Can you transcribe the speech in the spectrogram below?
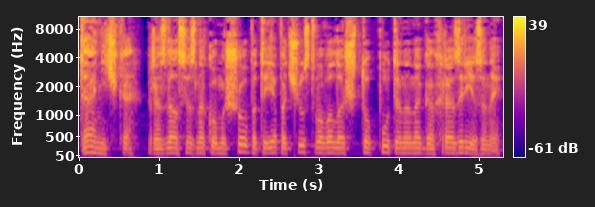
«Танечка!» – раздался знакомый шепот, и я почувствовала, что путы на ногах разрезаны.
